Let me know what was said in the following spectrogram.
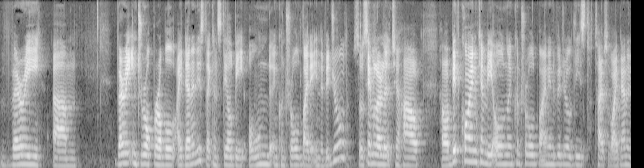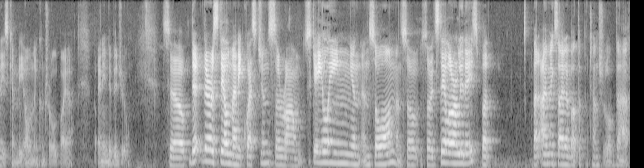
very um, very interoperable identities that can still be owned and controlled by the individual. So similarly to how how a Bitcoin can be owned and controlled by an individual. These types of identities can be owned and controlled by a by an individual. So there, there are still many questions around scaling and, and so on, and so so it's still early days, but but I'm excited about the potential of that.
